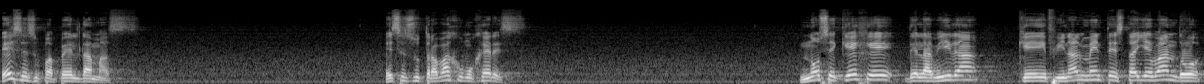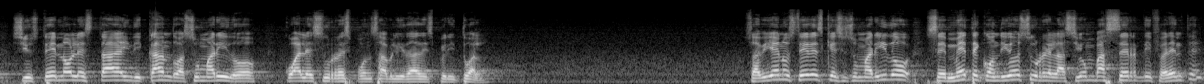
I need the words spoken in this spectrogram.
Ese es su papel, damas. Ese es su trabajo, mujeres. No se queje de la vida que finalmente está llevando si usted no le está indicando a su marido cuál es su responsabilidad espiritual. ¿Sabían ustedes que si su marido se mete con Dios, su relación va a ser diferente?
